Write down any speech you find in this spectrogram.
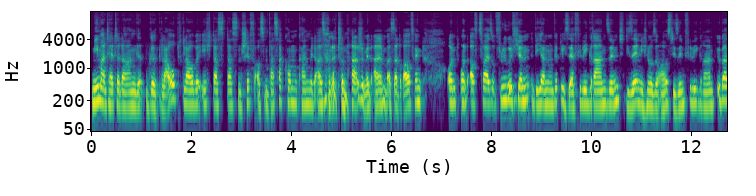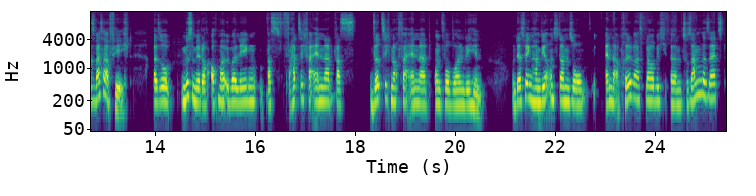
Niemand hätte daran ge geglaubt, glaube ich, dass das ein Schiff aus dem Wasser kommen kann mit all seiner Tonnage, mit allem, was da draufhängt und, und auf zwei so Flügelchen, die ja nun wirklich sehr filigran sind, die sehen nicht nur so aus, die sind filigran, übers Wasser fegt. Also müssen wir doch auch mal überlegen, was hat sich verändert, was wird sich noch verändert und wo wollen wir hin. Und deswegen haben wir uns dann so Ende April war es, glaube ich, ähm, zusammengesetzt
